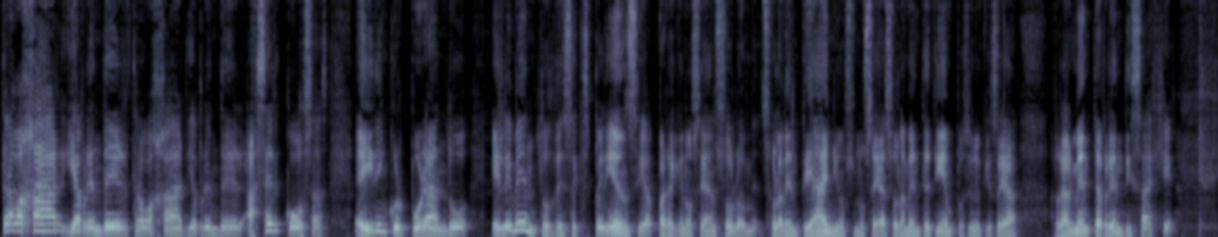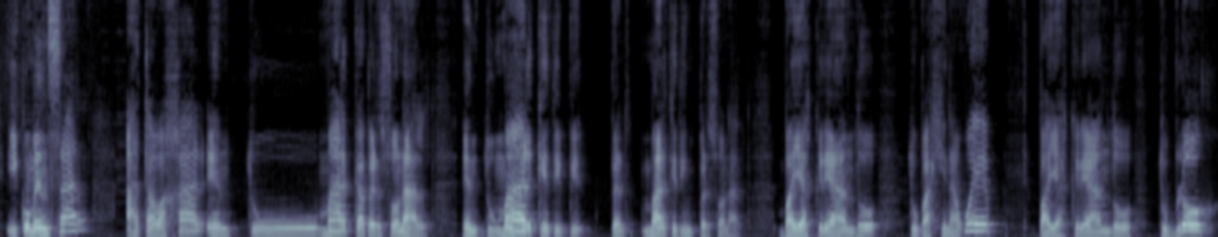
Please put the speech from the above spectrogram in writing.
trabajar y aprender, trabajar y aprender, hacer cosas e ir incorporando elementos de esa experiencia para que no sean solo, solamente años, no sea solamente tiempo, sino que sea realmente aprendizaje y comenzar a trabajar en tu marca personal, en tu marketing, marketing personal. Vayas creando tu página web, vayas creando tu blog,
